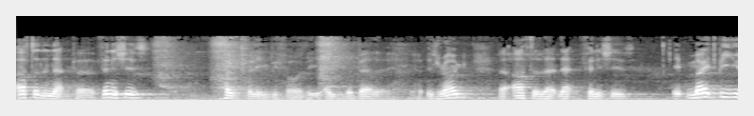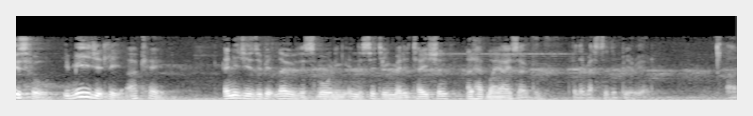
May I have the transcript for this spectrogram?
after the nap uh, finishes, hopefully before the end of the bell is rung, uh, after that nap finishes, it might be useful immediately. Okay, energy is a bit low this morning in the sitting meditation. I'll have my eyes open for the rest of the period. Uh,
